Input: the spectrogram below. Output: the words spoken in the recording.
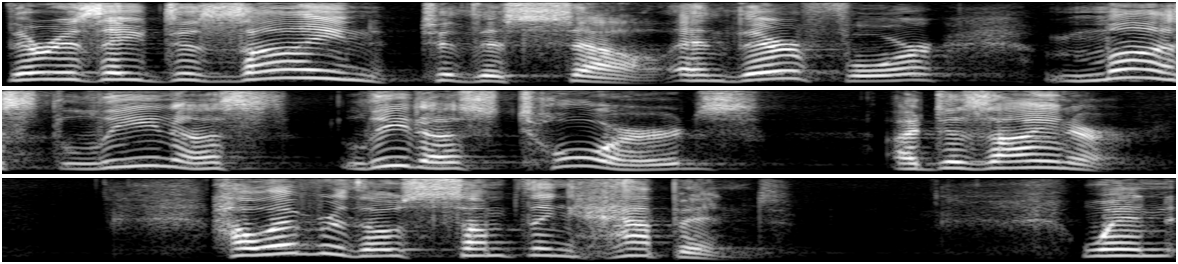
There is a design to this cell, and therefore must lead us, lead us towards a designer. However, though, something happened. When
